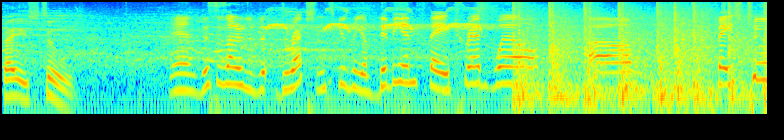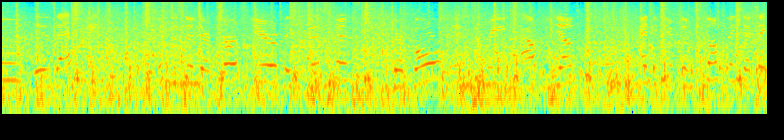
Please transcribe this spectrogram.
Phase two. And this is under the direction, excuse me, of Vivian Fae Treadwell. Um, phase two is actually, this is in their first year of existence. Their goal is to reach out to young people and to give them something that they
